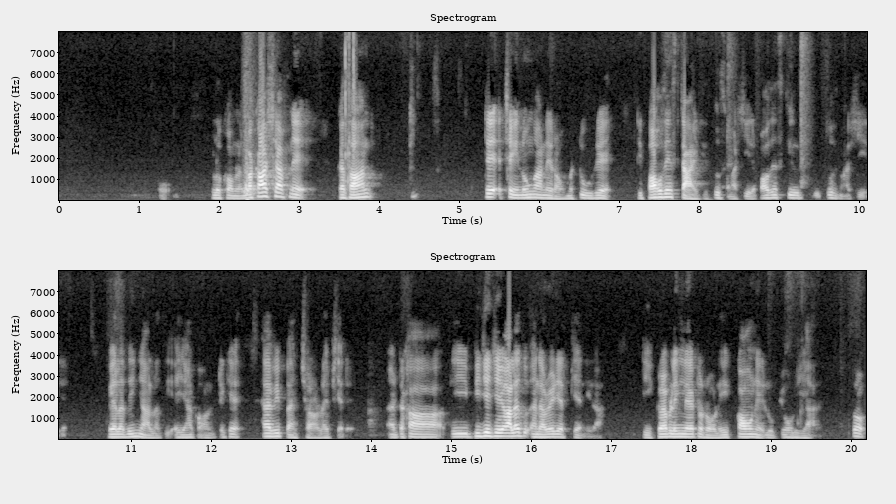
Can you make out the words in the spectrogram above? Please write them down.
ို ဘယ်လိုခေါ်မလဲမကာရှက်နဲ့ကစားတဲ့အချိန်လုံးကနေတော့မတူတဲ့ဒီ bouncing style တွေသူ့မှာရှိတယ် bouncing skill သူ့မှာရှိတယ်ဘယ်လာသိညာလာသိအရန်ကောင်းတယ်တကယ် heavy puncher လည်းဖြစ်တယ်အဲတခါဒီ BJJ ကလည်းသူ underrated ဖြစ်နေတာဒီ grappling လည်းတော်တော်လေးကောင်းတယ်လို့ပြောလို့ရတယ်ဆိုတော့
